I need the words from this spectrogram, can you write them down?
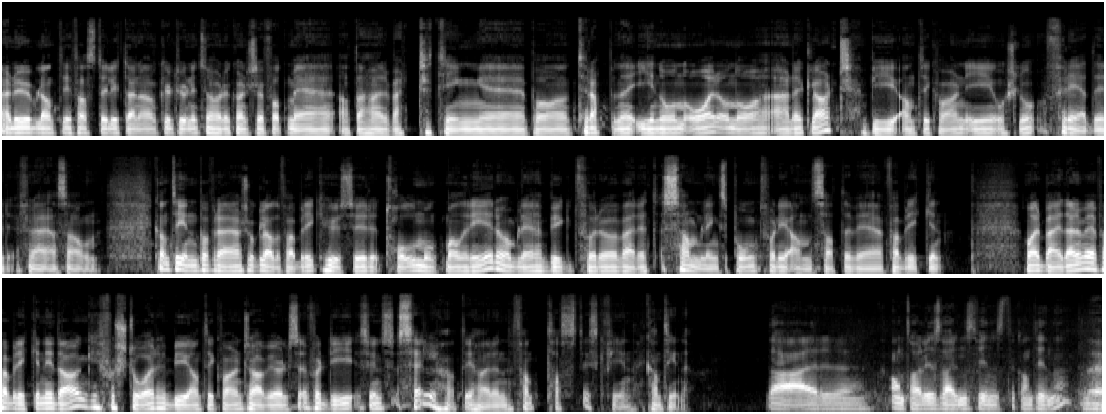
Er du blant de faste lytterne av Kulturnytt, så har du kanskje fått med at det har vært ting eh, på trappene i noen år, og nå er det klart. Byantikvaren i Oslo freder Freia-salen. Kantinen på Freia sjokoladefabrikk huser tolv Munch-malerier, og ble bygd for å være et samlingspunkt for de ansatte ved fabrikken. Og arbeiderne ved fabrikken i dag forstår Byantikvarens avgjørelse, for de syns selv at de har en fantastisk fin kantine. Det er eh, antageligvis verdens fineste kantine. Det,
